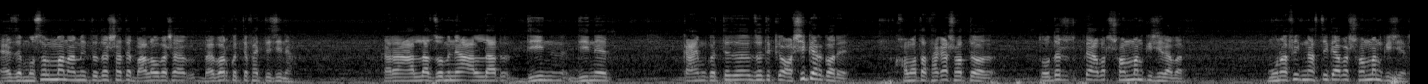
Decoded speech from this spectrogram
অ্যাজ এ মুসলমান, আমি তোদের সাথে ভালোবাসা ব্যবহার করতে পারতেছি না। কারণ আল্লাহ জমিনে আল্লাহর দিন, দিনের কায়েম করতে যদি কেউ অস্বীকার করে, ক্ষমতা থাকা সত্ত্বেও তোদেরকে আবার সম্মান কিসের আবার? মুনাফিক নাস্তিকে আবার সম্মান কিসের?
